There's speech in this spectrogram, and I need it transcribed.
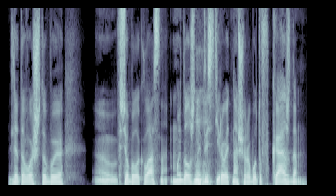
для того, чтобы э, все было классно, мы должны угу. тестировать нашу работу в каждом,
